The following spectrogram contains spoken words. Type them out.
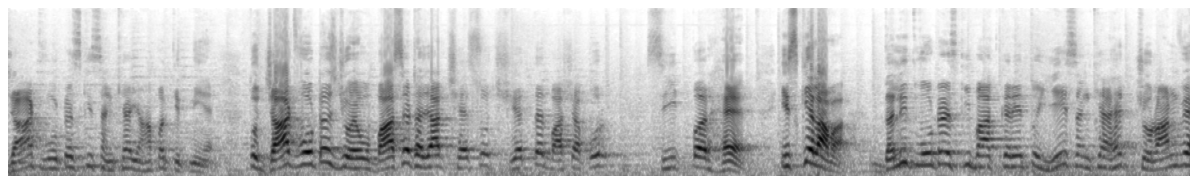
जाट वोटर्स की संख्या यहाँ पर कितनी है। तो जाट वोटर्स जो है वो बासठ बाशापुर सीट पर है। इसके अलावा दलित वोटर्स की बात करें तो ये संख्या है चौरानवे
